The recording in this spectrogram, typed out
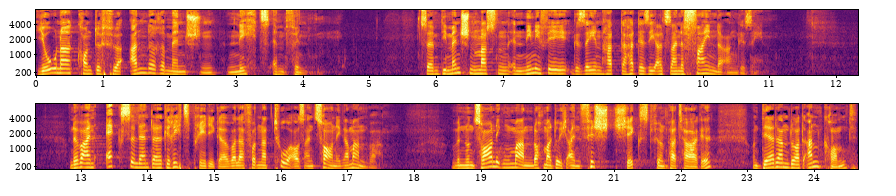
Jona konnte für andere Menschen nichts empfinden. Als er die Menschenmassen in Ninive gesehen hat, da hat er sie als seine Feinde angesehen. Und er war ein exzellenter Gerichtsprediger, weil er von Natur aus ein zorniger Mann war. Und wenn du einen zornigen Mann noch mal durch einen Fisch schickst für ein paar Tage und der dann dort ankommt,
